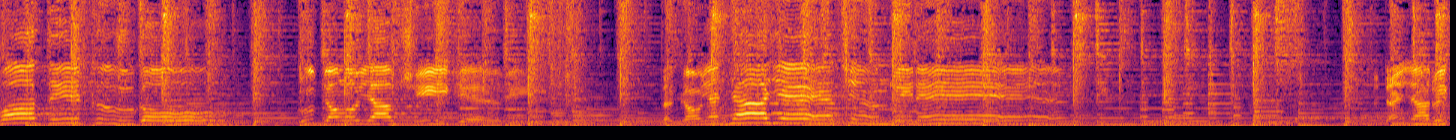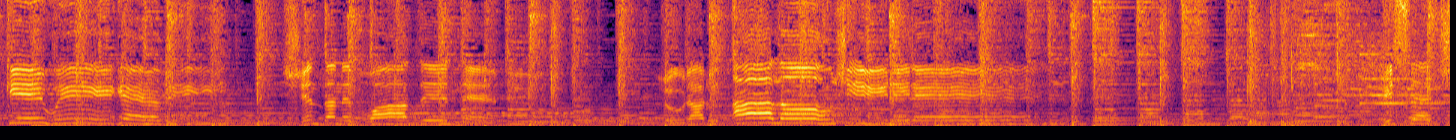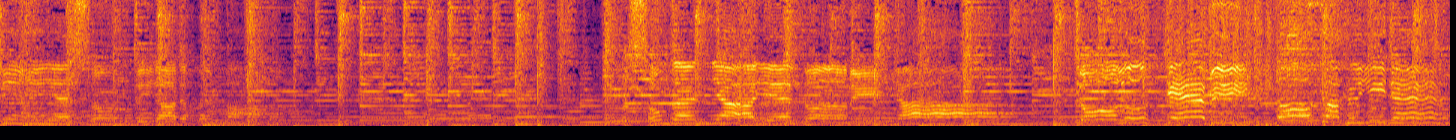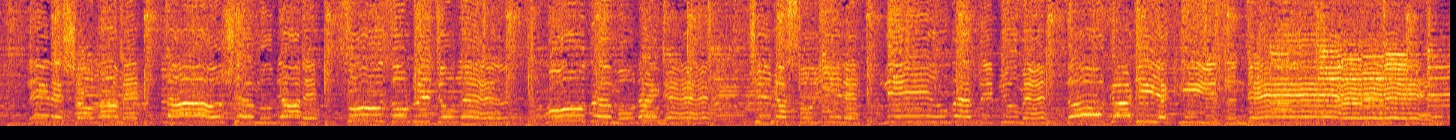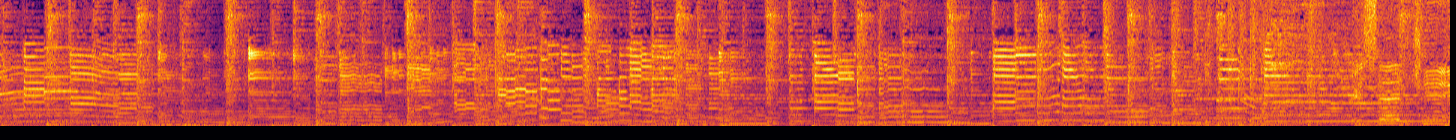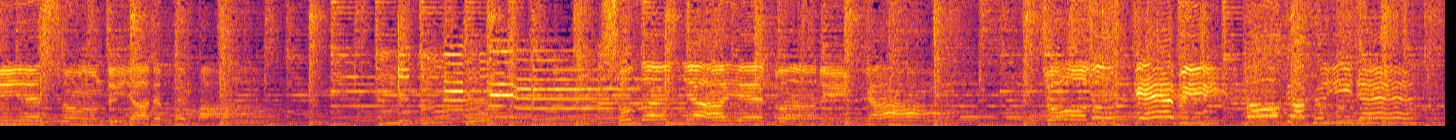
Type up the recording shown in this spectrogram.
ဝသေးခုကိုကူပြောင်းလို့ရောက်ရှိခဲ့ပြီတကောင်ရညာရဲ့ချင်းတွေနဲ့တန်ရာတွေကင်းဝေးခဲ့ပြီရှင်သန်တဲ့ဘဝသေးနဲ့လူဓာတွေအားလုံးရှိနေတယ် အိဆက်ချင်းရဲ့ဆုံးတရားတဲ့ဘက်မှာဆုံးတဲ့ညရဲ့လွန်နေများကြော်လို့ကဲပြီးလောကခရီးတဲ့လေးနဲ့ရှောင်းလာမယ်နောက်ရှက်မှုများတဲ့စိုးစုံတွေကြုံလဲမိုးသက်မုန်တိုင်းတဲ့ချင်းများဆိုရင်လည်းလင်းသက်သိပြူမယ်လောကကြီးရဲ့ခီးစံတဲ့ ဆက်ချင်းရဲ့စွန်တရားတဲ့ဖက်မှာဆုံးတဲ့ညရဲ့လွန်နေများကြော်လို့ကဲပြီးလောကခရီးတဲ့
